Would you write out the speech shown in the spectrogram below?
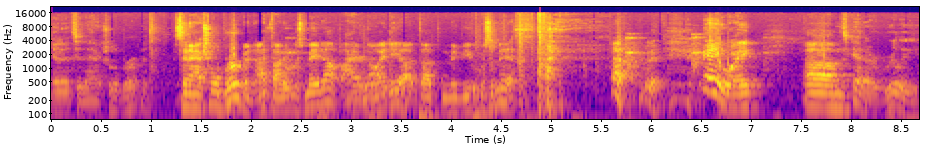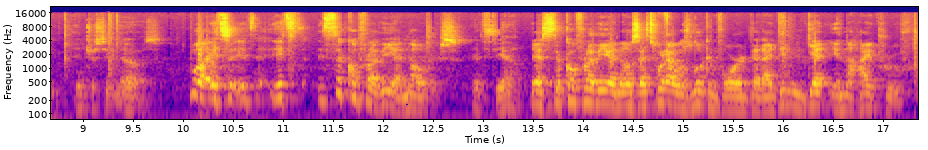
And it's an actual bourbon. It's an actual bourbon. I thought it was made up. I have no idea. I thought maybe it was a myth. anyway, um, It's got a really interesting nose. well, it's it's it's it's the Cofradia nose. It's yeah. Yes, the Cofradia nose. that's what I was looking for that I didn't get in the high proof.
